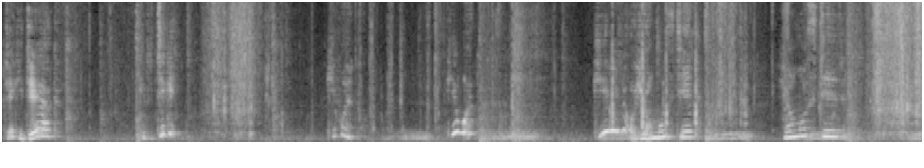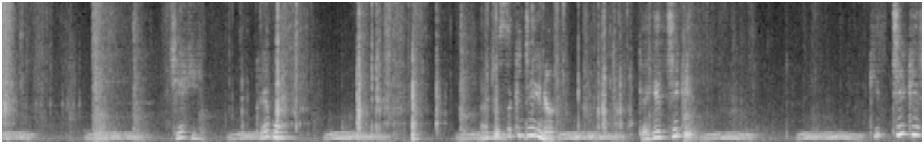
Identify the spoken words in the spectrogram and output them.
Jackie Jack, get a ticket. Get one. Get one. Get it. Oh, you almost did. You almost did. Jackie, grab one. Not just a container. Gotta get a ticket. Get a ticket.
